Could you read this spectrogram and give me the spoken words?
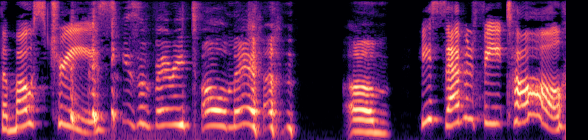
the most trees. he's a very tall man. Um, He's seven feet tall.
